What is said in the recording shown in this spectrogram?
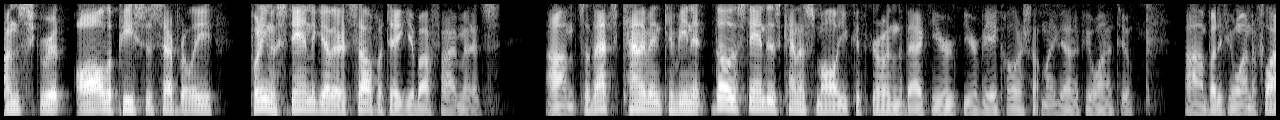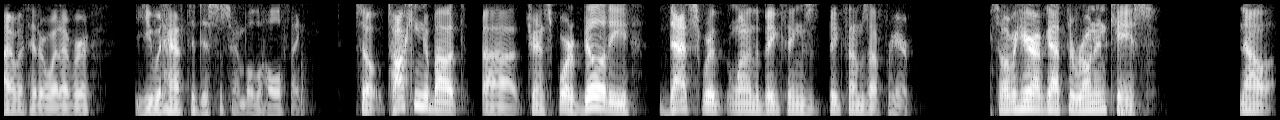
unscrew it, all the pieces separately. Putting the stand together itself would take you about five minutes. Um, so that's kind of inconvenient, though the stand is kind of small. You could throw it in the back of your, your vehicle or something like that if you wanted to. Um, but if you wanted to fly with it or whatever, you would have to disassemble the whole thing. So talking about uh, transportability, that's where one of the big things, big thumbs up for here. So over here, I've got the Ronin case. Now,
